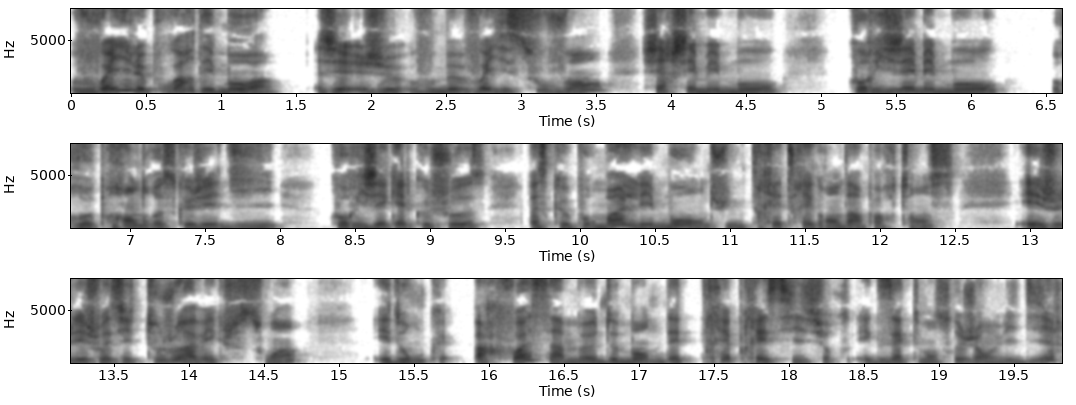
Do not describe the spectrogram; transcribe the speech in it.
Vous voyez le pouvoir des mots. Hein. Je, vous me voyez souvent chercher mes mots, corriger mes mots, reprendre ce que j'ai dit, corriger quelque chose, parce que pour moi, les mots ont une très très grande importance et je les choisis toujours avec soin. Et donc, parfois, ça me demande d'être très précis sur exactement ce que j'ai envie de dire.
